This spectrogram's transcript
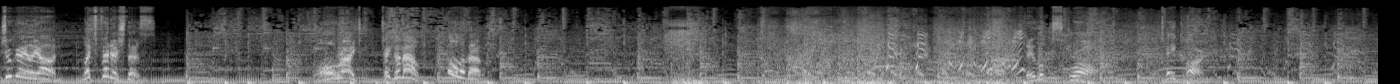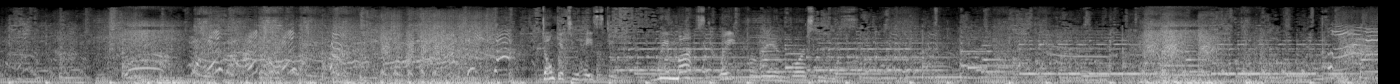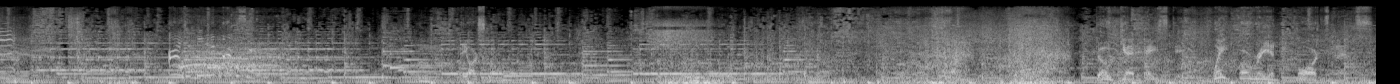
Zhuge Liang, let's finish this! All right, take them out! All of them! They look strong. Take heart. Don't get too hasty. We must wait for reinforcements. Get hasty. Wait for reinforcements.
